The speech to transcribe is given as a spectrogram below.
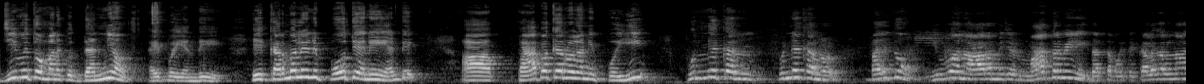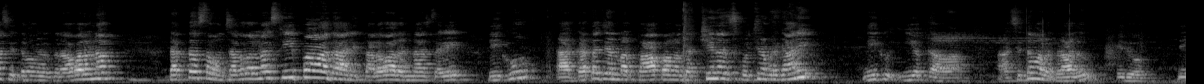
జీవితం మనకు ధన్యం అయిపోయింది. ఈ కర్మలని పోతేనే అంటే ఆ పాపకర్మలని పోయి పుణ్యకర్మ పుణ్యకర్మలు ఫలితం ఇవ్వను ఆరంభించడం మాత్రమే. నీ దత్తభక్తి కలగలనా సిద్ధమంగళ రావాలన్నా దత్తస్తవం చదవాలన్నా శ్రీపాదాన్ని తలవాలన్నా సరే నీకు ఆ గత జన్మ పాపం దక్షిణ వచ్చినప్పుడు కానీ నీకు ఈ యొక్క ఆ సిద్ధమలకు రాదు. ఇదిగో నీ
